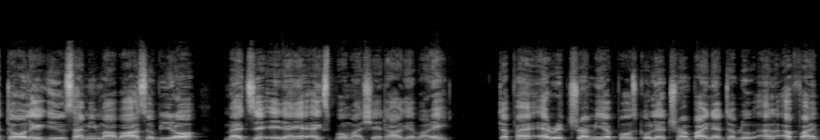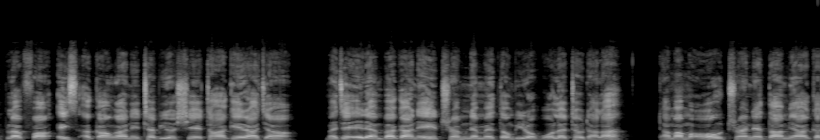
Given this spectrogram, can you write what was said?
အတော်လေးဂရုစိုက်မိမှာပါဆိုပြီးတော့ Magic Eden ရဲ့ export မှာ share ထားခဲ့ပါတယ်။တဖန် Eric Trump ရဲ့ post ကိုလည်း Trump ပိုင်တဲ့ WLFI platform X account ကနေထပ်ပြီးတော့ share ထားခဲ့တာကြောင့် Magic Eden ဘက်ကနေ Trump နာမည်သုံးပြီးတော့ wallet ထုတ်တာလား ဒါမှမဟုတ် Trump နဲ့သားများက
